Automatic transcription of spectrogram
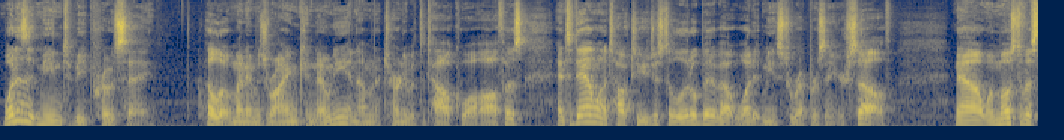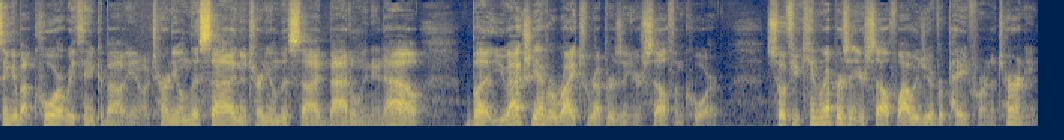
What does it mean to be pro se? Hello, my name is Ryan Cannonie and I'm an attorney with the Tahlequah office. And today I want to talk to you just a little bit about what it means to represent yourself. Now, when most of us think about court, we think about, you know, attorney on this side and attorney on this side battling it out, but you actually have a right to represent yourself in court. So if you can represent yourself, why would you ever pay for an attorney?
